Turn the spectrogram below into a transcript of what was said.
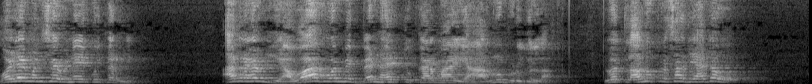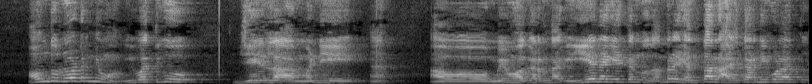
ಒಳ್ಳೆ ಮನುಷ್ಯ ವಿನಯ್ ಕುಲಕರ್ಣಿ. ಆದ್ರೆ ಯಾವಾಗ ಒಮ್ಮೆ ಬೆನ್ನು ಹತ್ತು ಕರ್ಮ ಯಾರನ್ನೂ ಬಿಡುವುದಿಲ್ಲ ಇವತ್ತು ಲಾಲು ಪ್ರಸಾದ್ ಯಾದವ್. ಅವಂದು ನೋಡ್ರಿ ನೀವು, ಇವತ್ತಿಗೂ ಜೇಲ, ಮಣಿ ಮೇವು ಹಗರಣದಾಗ ಏನಾಗೈತೆ ಅನ್ನೋದು. ಅಂದ್ರೆ ಎಂಥ ರಾಜಕಾರಣಿಗಳಾಯ್ತು,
